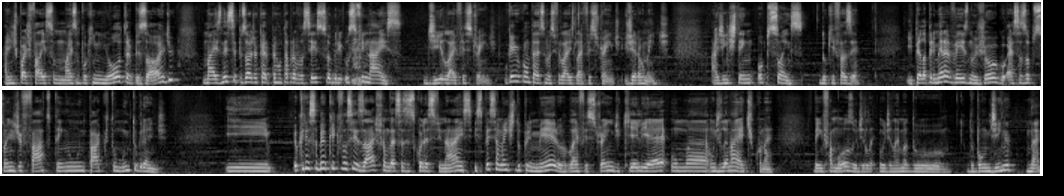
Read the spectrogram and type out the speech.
A gente pode falar isso mais um pouquinho em outro episódio, mas nesse episódio eu quero perguntar para vocês sobre os finais de Life is Strange. O que, que acontece nos finais de Life is Strange, geralmente? A gente tem opções do que fazer. E pela primeira vez no jogo, essas opções de fato têm um impacto muito grande. E eu queria saber o que vocês acham dessas escolhas finais, especialmente do primeiro, Life is Strange, que ele é uma, um dilema ético, né? Bem famoso, o, dile- o dilema do, do bondinho, né?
